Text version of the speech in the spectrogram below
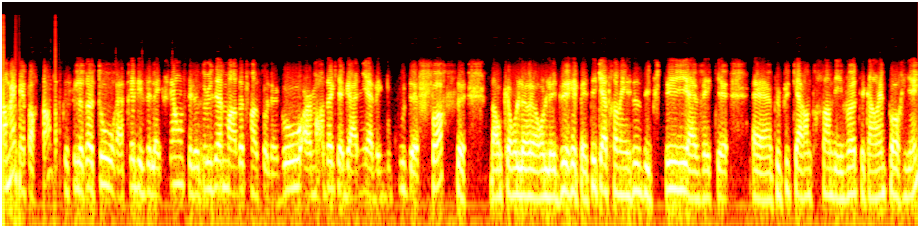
quand même importante parce que c'est le retour après des élections. C'est le deuxième mandat de François Legault, un mandat qui a gagné avec beaucoup de force. Donc, on l'a, on l'a dit répété, 90 députés avec euh, un peu plus de 40% des votes, c'est quand même pas rien.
